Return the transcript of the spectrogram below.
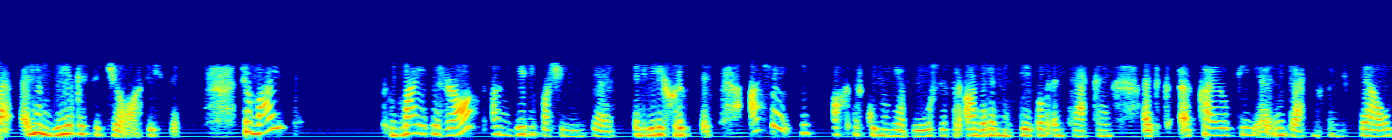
uh, in 'n moeilike situasie sit. So my my raad aan hierdie pasiënte in hierdie groep is: as jy iets agterkom in jou bors, 'n verandering in tepelintrekking, 'n kuiltjie, 'n intrekking van die vel,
